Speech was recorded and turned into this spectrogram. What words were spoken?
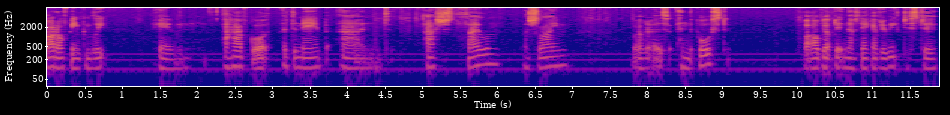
Far off being complete. Um, I have got a Deneb and Ash Asylum, a Slime, whatever it is, in the post. But I'll be updating this deck every week just to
